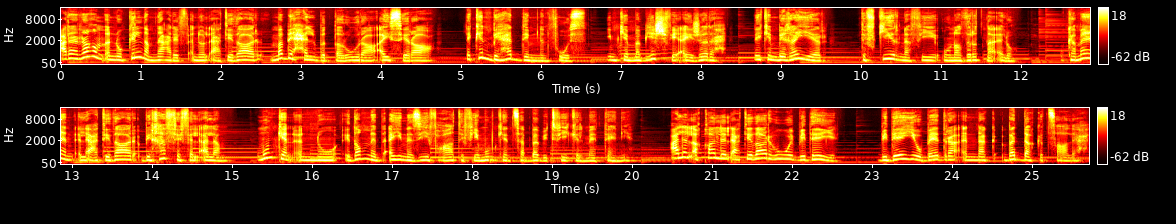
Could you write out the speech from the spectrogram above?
على الرغم أنه كلنا منعرف أنه الاعتذار ما بيحل بالضرورة أي صراع لكن بيهدي من نفوس. يمكن ما بيشفي أي جرح لكن بغير تفكيرنا فيه ونظرتنا إله. وكمان الاعتذار بخفف الألم. وممكن أنه يضمد أي نزيف عاطفي ممكن تسببت فيه كلمات تانية. على الأقل الاعتذار هو بداية. بداية وبادرة إنك بدك تصالح.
